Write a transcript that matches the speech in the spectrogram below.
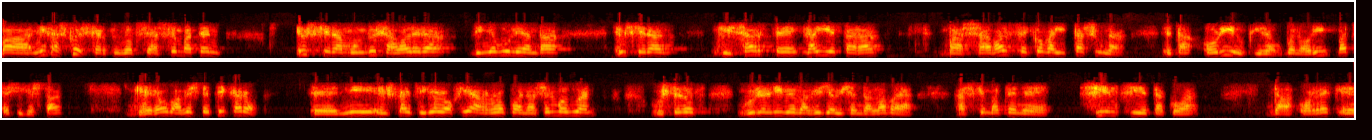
ba, nik asko eskertu dut, ze azken baten, euskera mundu zabalera, dinogunean da, euskera gizarte gaietara, ba, zabaltzeko gaitasuna, eta hori eukidau. Bueno, hori bat ezik ez da. Gero, ba, bestetik, karo, e, ni euskal filologia arlokoan azen moduan, uste dut gure libe bagizia izan dela, ba, azken baten e, zientzietakoa, da horrek e,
